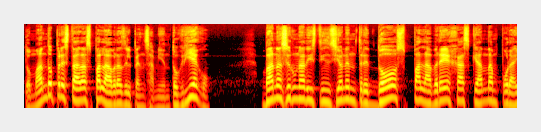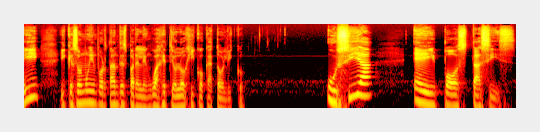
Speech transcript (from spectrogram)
tomando prestadas palabras del pensamiento griego. Van a hacer una distinción entre dos palabrejas que andan por ahí y que son muy importantes para el lenguaje teológico católico. Usía e hipóstasis.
